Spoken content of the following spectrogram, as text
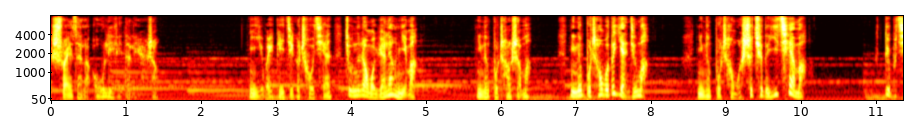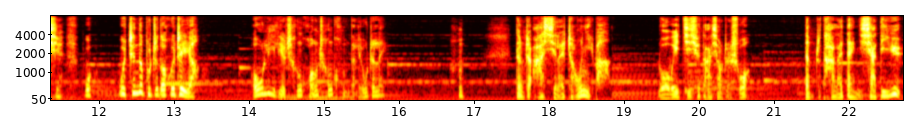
摔在了欧丽丽的脸上。你以为给几个臭钱就能让我原谅你吗？你能补偿什么？你能补偿我的眼睛吗？你能补偿我失去的一切吗？对不起，我我真的不知道会这样。欧丽丽诚惶诚恐地流着泪。哼，等着阿西来找你吧。罗威继续大笑着说：“等着他来带你下地狱。”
